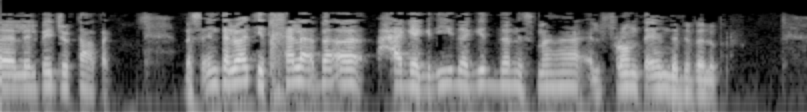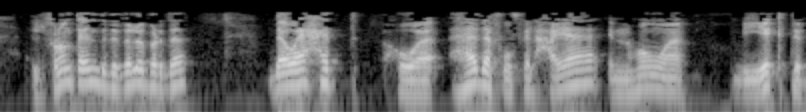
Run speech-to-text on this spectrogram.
للبيج بتاعتك. بس انت دلوقتي اتخلق بقى حاجة جديدة جدا اسمها ال front end developer ال front end developer ده ده واحد هو هدفه في الحياة إن هو بيكتب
